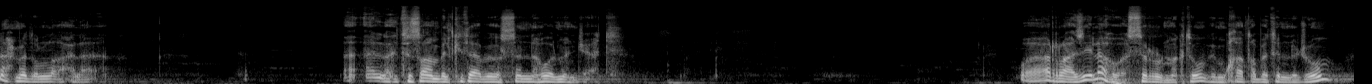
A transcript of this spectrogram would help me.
نحمد الله على الاعتصام بالكتاب والسنة هو المنجاة. والرازي له السر المكتوم في مخاطبة النجوم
